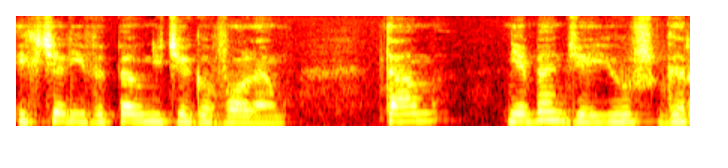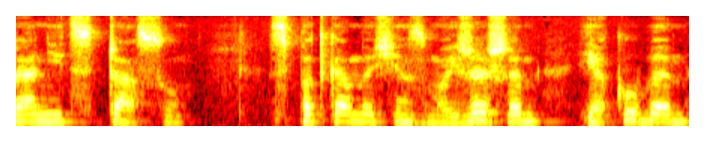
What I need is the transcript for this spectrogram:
i chcieli wypełnić Jego wolę. Tam nie będzie już granic czasu. Spotkamy się z Mojżeszem, Jakubem,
